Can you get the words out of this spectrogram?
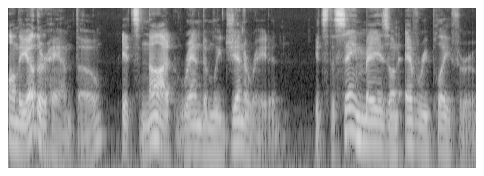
On the other hand, though, it's not randomly generated. It's the same maze on every playthrough.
